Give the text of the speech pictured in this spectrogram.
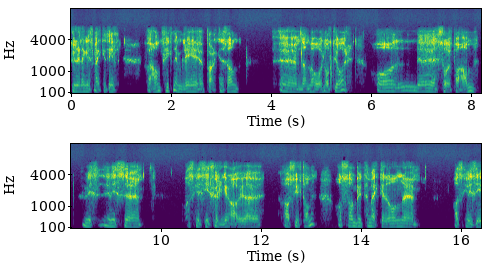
kunne legges merke til. For han fikk nemlig parkinson da han var over 80 år. Og det så på ham visse hva skal jeg si, følger av, av sykdommen. Og så begynte jeg å merke noen hva skal vi si,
